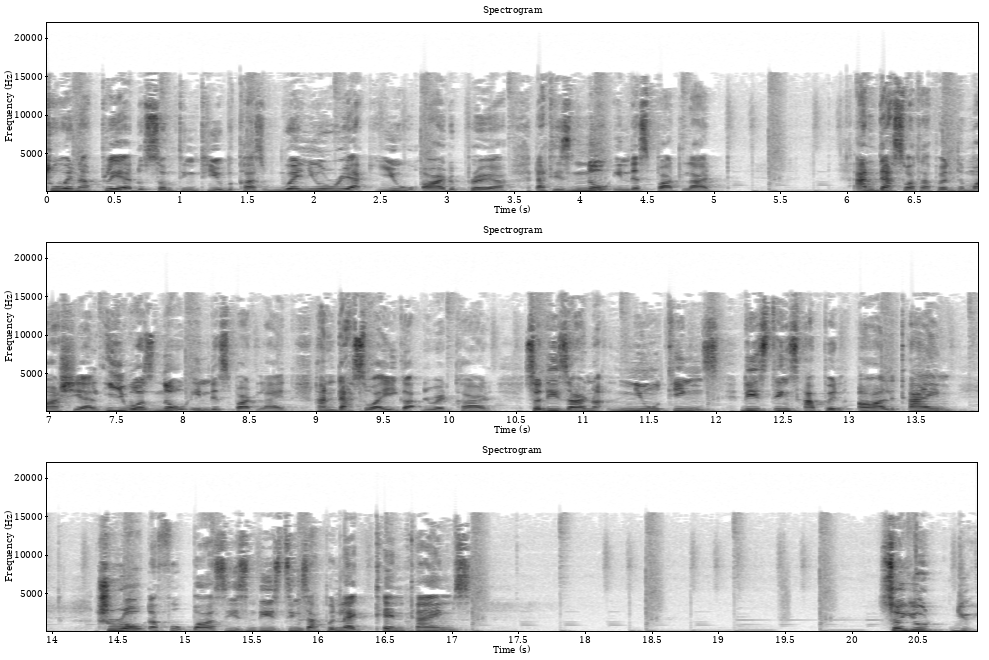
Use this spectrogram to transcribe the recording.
to when a player does something to you because when you react, you are the player that is now in the spotlight. And that's what happened to Martial. He was now in the spotlight, and that's why he got the red card. So these are not new things. These things happen all the time. Throughout the football season, these things happen like 10 times. So you you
